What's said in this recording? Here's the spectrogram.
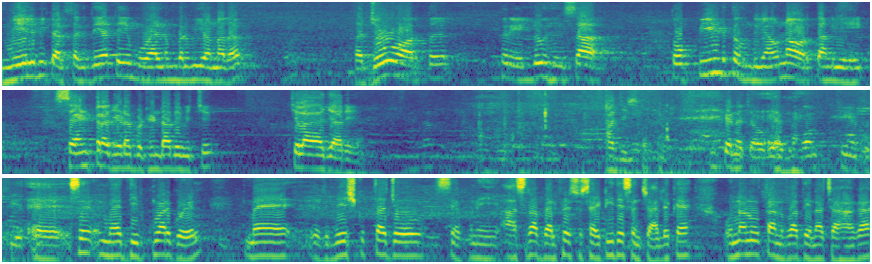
ਮੇਲ ਵੀ ਕਰ ਸਕਦੇ ਆ ਤੇ ਮੋਬਾਈਲ ਨੰਬਰ ਵੀ ਉਹਨਾਂ ਦਾ। ਤਾਂ ਜੋ ਔਰਤ ਘਰੇਲੂ ਹਿੰਸਾ ਤੋਂ ਪੀੜਤ ਹੁੰਦੀਆਂ ਉਹਨਾਂ ਔਰਤਾਂ ਲਈ ਇਹ ਸੈਂਟਰ ਜਿਹੜਾ ਬਠਿੰਡਾ ਦੇ ਵਿੱਚ ਚਲਾਇਆ ਜਾ ਰਿਹਾ। ਹਾਂਜੀ ਸਰ। ਕੀ ਕਹਿਣਾ ਚਾਹੋਗੇ? ਤੁਸੀਂ ਸਰ ਮੈਂ ਦੀਪ ਕੁਮਾਰ ਗੋਇਲ। ਮੈਂ ਰਮੇਸ਼ ਗੁਪਤਾ ਜੋ ਆਪਣੀ ਆਸਰਾ ਵੈਲਫੇਅਰ ਸੁਸਾਇਟੀ ਦੇ ਸੰਚਾਲਕ ਹੈ, ਉਹਨਾਂ ਨੂੰ ਧੰਨਵਾਦ ਦੇਣਾ ਚਾਹਾਂਗਾ,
